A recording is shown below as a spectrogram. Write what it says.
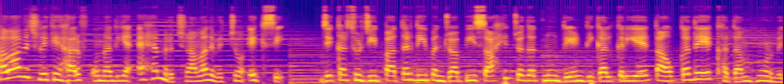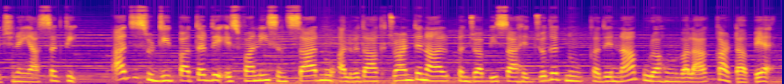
ਹਵਾ ਵਿੱਚ ਲਿਖੇ ਹਰਫ ਉਹਨਾਂ ਦੀਆਂ ਅਹਿਮ ਰਚਨਾਵਾਂ ਦੇ ਵਿੱਚੋਂ ਇੱਕ ਸੀ। ਜੇਕਰ ਸੁਰਜੀਤ ਪਾਤਰ ਦੀ ਪੰਜਾਬੀ ਸਾਹਿਤ ਜਗਤ ਨੂੰ ਦੇਣ ਦੀ ਗੱਲ ਕਰੀਏ, ਤਾਂ ਉਹ ਕਦੇ ਖਤਮ ਹੋਣ ਵਿੱਚ ਨਹੀਂ ਆ ਸਕਦੀ। ਅੱਜ ਸੁਰਜੀਤ ਪਾਤਰ ਦੇ ਇਸ ਫਾਨੀ ਸੰਸਾਰ ਨੂੰ ਅਲਵਿਦਾ ਆਖ ਜਾਣ ਦੇ ਨਾਲ ਪੰਜਾਬੀ ਸਾਹਿਤ ਜਗਤ ਨੂੰ ਕਦੇ ਨਾ ਪੂਰਾ ਹੋਣ ਵਾਲਾ ਘਾਟਾ ਪਿਆ ਹੈ।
